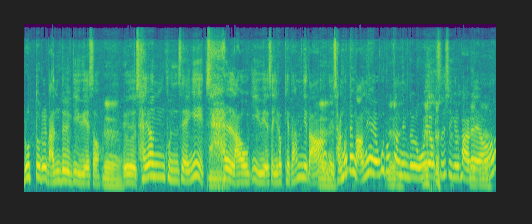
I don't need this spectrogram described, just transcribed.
로또를 만들기 위해서 네. 예, 자연 군생이 잘 나오기 위해서 이렇게도 합니다. 네, 네. 네, 잘못된 거 아니에요, 구독자님들 오해 네. 없으시길 바래요.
